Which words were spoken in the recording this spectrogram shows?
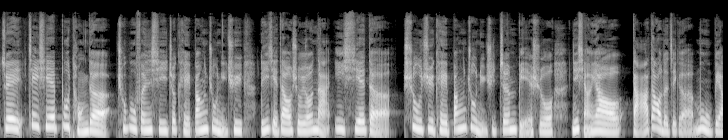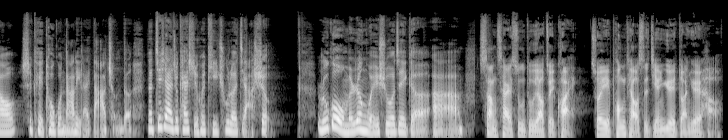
所以这些不同的初步分析就可以帮助你去理解到说有哪一些的。数据可以帮助你去甄别，说你想要达到的这个目标是可以透过哪里来达成的。那接下来就开始会提出了假设，如果我们认为说这个啊、呃、上菜速度要最快，所以烹调时间越短越好，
